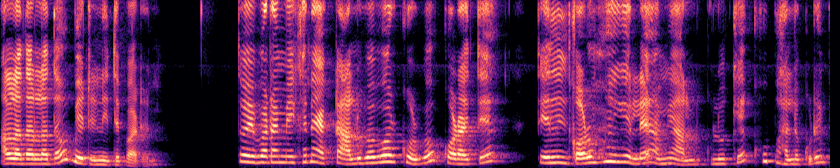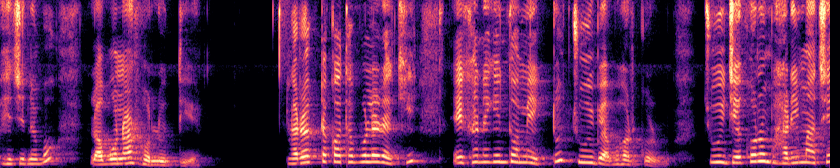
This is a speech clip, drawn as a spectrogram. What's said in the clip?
আলাদা আলাদাও বেটে নিতে পারেন। তো এবার আমি এখানে একটা আলু ব্যবহার করব। কড়াইতে তেল গরম হয়ে গেলে আমি আলুগুলোকে খুব ভালো করে ভেজে নেব লবণ আর হলুদ দিয়ে। আরও একটা কথা বলে রাখি, এখানে কিন্তু আমি একটু চুই ব্যবহার করব। চুই যে কোনো ভারী মাছে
